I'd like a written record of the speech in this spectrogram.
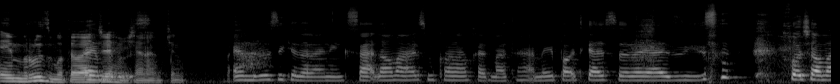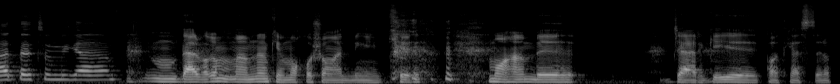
امروز متوجه امروز. میشن همچنین. امروزی که دارن این سلام عرض می‌کنم خدمت همه پادکسترهای عزیز. خوش آمد بهتون میگم. در واقع ممنونم که ما خوش آمد میگیم که ما هم به جرگه پادکستر رو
